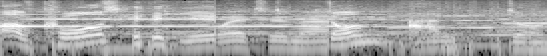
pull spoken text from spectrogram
Of course. yeah. Where to now? Done and done.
